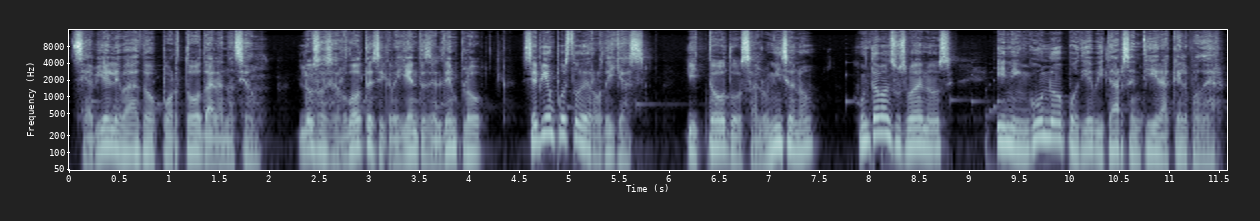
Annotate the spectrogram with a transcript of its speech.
se había elevado por toda la nación. Los sacerdotes y creyentes del templo se habían puesto de rodillas, y todos al unísono juntaban sus manos y ninguno podía evitar sentir aquel poder.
